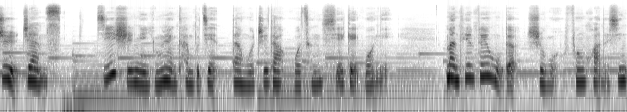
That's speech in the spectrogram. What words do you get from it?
致 James，即使你永远看不见，但我知道我曾写给过你。漫天飞舞的是我风化的心。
